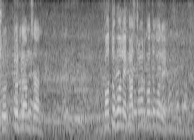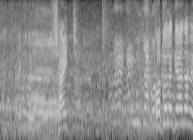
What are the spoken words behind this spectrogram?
সত্তর দাম চান কত বলে? কাস্টমার কত বলে? ষাট। কত হলে দেওয়া যাবে?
